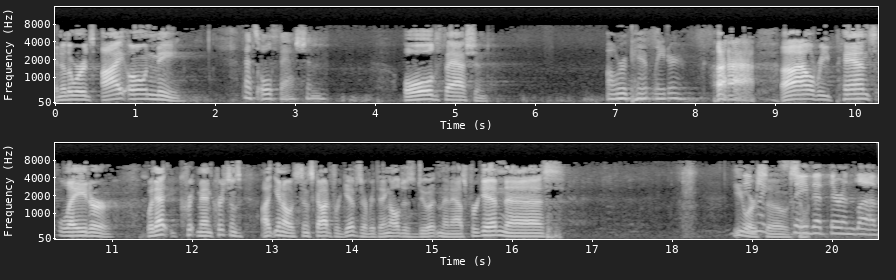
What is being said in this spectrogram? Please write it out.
In other words, I own me. That's old fashioned. Old fashioned. I'll repent later. I'll repent later. Well, that man, Christians, uh, you know, since God forgives everything, I'll just do it and then ask forgiveness. You they are so. Say so. that they're in love.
